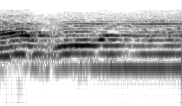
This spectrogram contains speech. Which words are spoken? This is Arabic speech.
كوكب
